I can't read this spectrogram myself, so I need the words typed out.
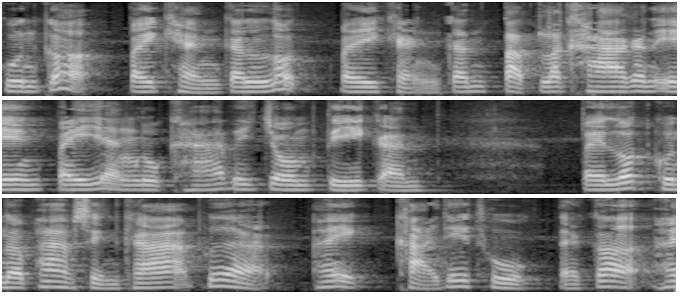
คุณก็ไปแข่งกันลด ไปแข่งกันตัดราคากันเอง ไปแย่งลูกค้าไปโจมตีกัน ไปลดคุณภาพสินค้าเพื่อให้ขายได้ถูก แต่ก็ให้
